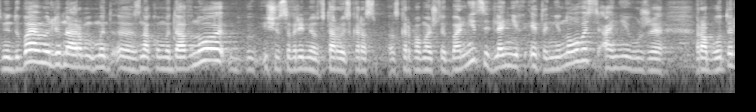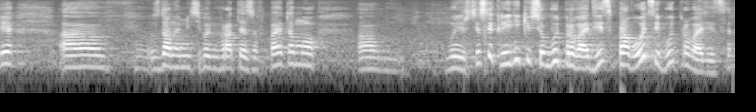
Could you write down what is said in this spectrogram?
с Медубаевым Ленаром мы э, знакомы давно, еще со времен второй скоропомощной больницы. Для них это не новость, они уже работали э, с данными типами протезов, поэтому в университетской клинике все будет проводиться, проводится и будет проводиться.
